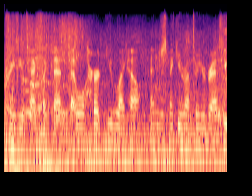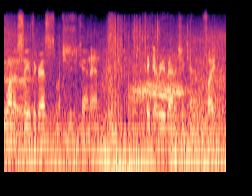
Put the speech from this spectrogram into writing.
Crazy attacks like that that will hurt you like hell and just make you run through your grass. You want to save the grass as much as you can and take every advantage you can in the fight.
